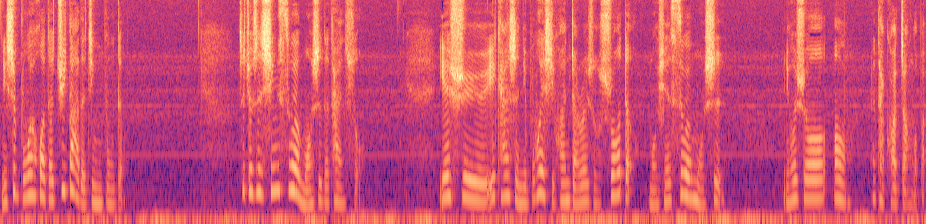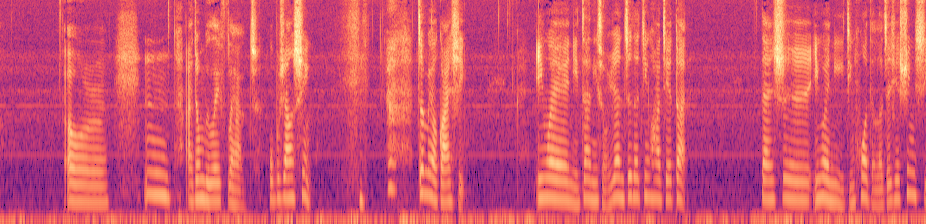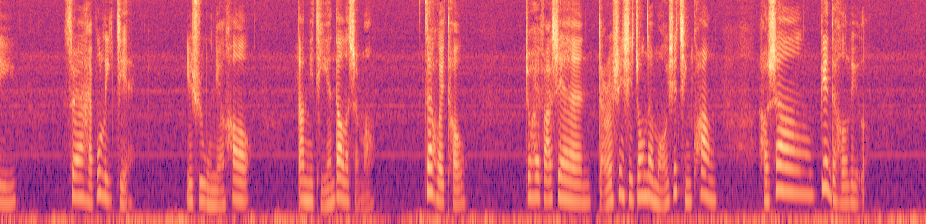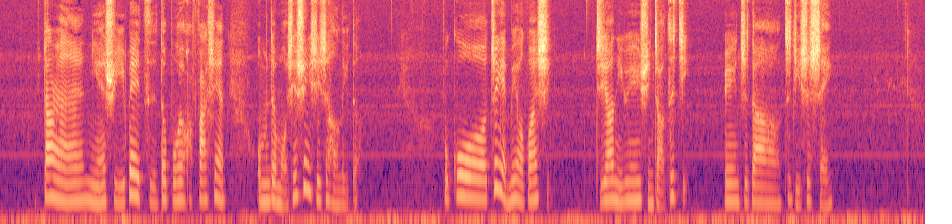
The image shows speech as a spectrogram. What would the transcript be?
你是不会获得巨大的进步的。这就是新思维模式的探索。也许一开始你不会喜欢贾瑞所说的某些思维模式，你会说：“哦，那太夸张了吧？”呃，嗯，I don't believe that，我不相信。这没有关系，因为你在你所认知的进化阶段。但是，因为你已经获得了这些讯息，虽然还不理解，也许五年后，当你体验到了什么，再回头，就会发现假如讯息中的某一些情况，好像变得合理了。当然，你也许一辈子都不会发现我们的某些讯息是合理的。不过，这也没有关系，只要你愿意寻找自己，愿意知道自己是谁。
